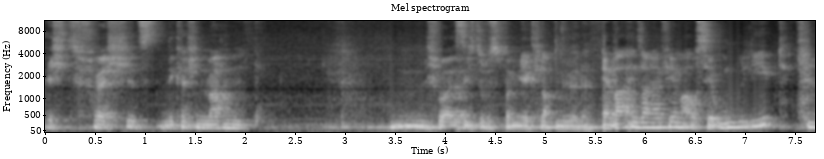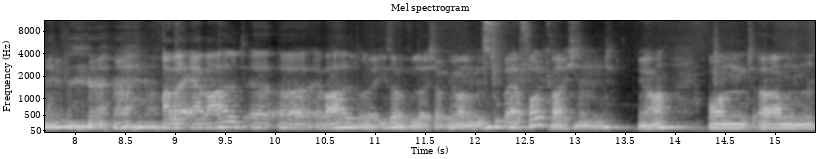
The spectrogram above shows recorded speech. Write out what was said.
echt frech jetzt Nickerchen machen. Ich weiß nicht, ob es bei mir klappen würde. Er war in seiner Firma auch sehr unbeliebt, aber er war halt, äh, äh, er war halt, oder ist er vielleicht auch immer, ist super erfolgreich damit. Ja, und ähm,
